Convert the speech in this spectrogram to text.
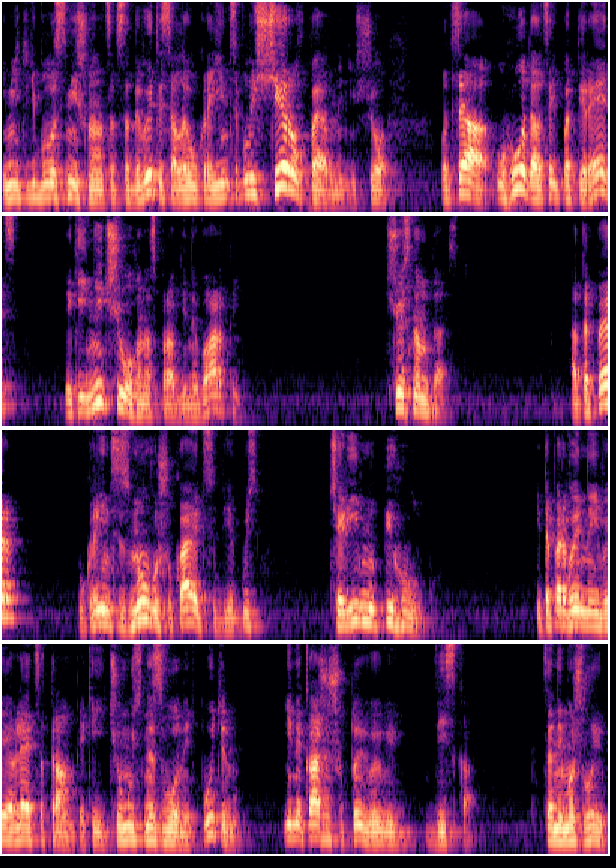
І мені тоді було смішно на це все дивитися, але українці були щиро впевнені, що оця угода, оцей папірець, який нічого насправді не вартий, щось нам дасть. А тепер українці знову шукають собі якусь чарівну пігулку. І тепер винний виявляється Трамп, який чомусь не дзвонить Путіну і не каже, щоб той вивів війська. Це неможливо.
